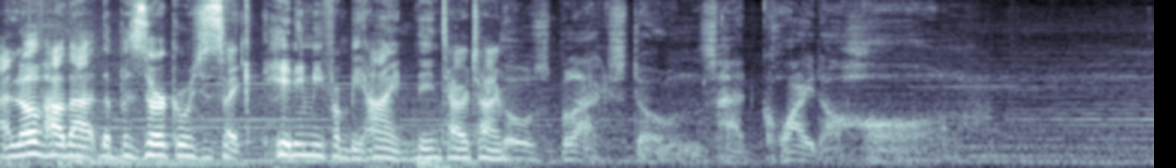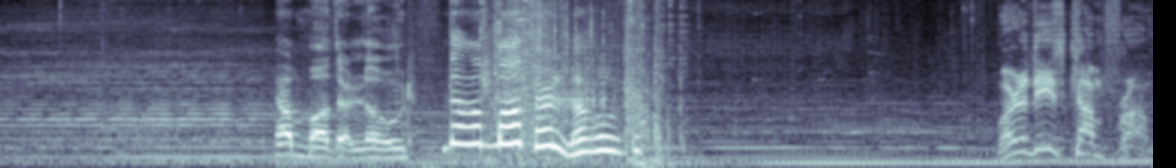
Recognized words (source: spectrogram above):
I love how that the berserker was just like hitting me from behind the entire time. Those Blackstones had quite a haul. The mother load. The mother load. Where did these come from?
